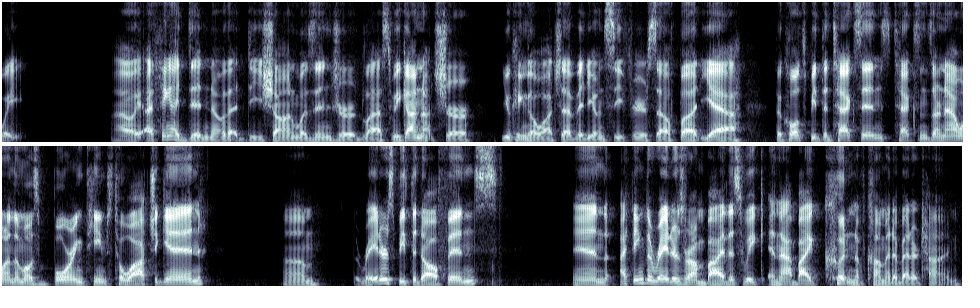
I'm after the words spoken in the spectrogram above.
Wait. Oh, I think I did know that Deshaun was injured last week. I'm not sure. You can go watch that video and see for yourself. But yeah, the Colts beat the Texans. Texans are now one of the most boring teams to watch again. Um, the Raiders beat the Dolphins. And I think the Raiders are on bye this week, and that bye couldn't have come at a better time.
